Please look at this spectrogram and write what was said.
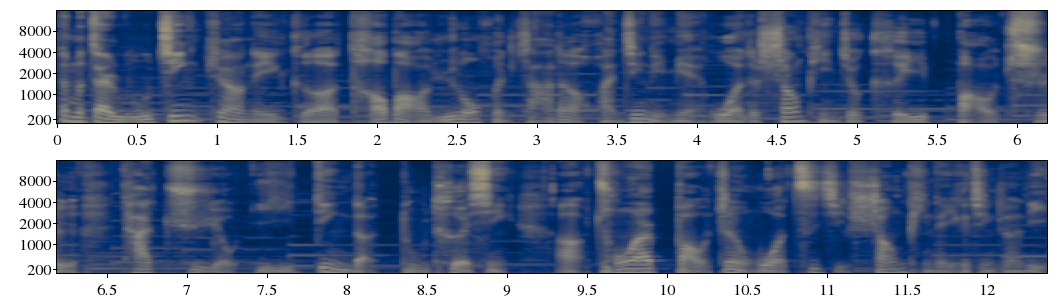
那么在如今这样的一个淘宝鱼龙混杂的环境里面，我的商品就可以保持它具有一定的独特性啊，从而保证我自己商品的一个竞争力。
